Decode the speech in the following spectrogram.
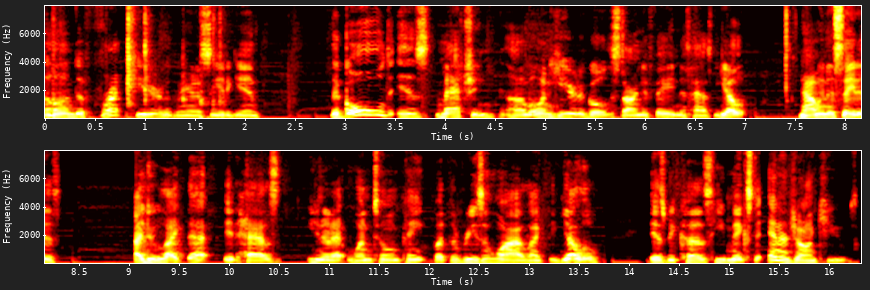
on the front here. We're going to see it again. The gold is matching. Um, on here, the gold is starting to fade and it has the yellow. Now, I'm going to say this. I do like that. It has, you know, that one tone paint. But the reason why I like the yellow is because he makes the Energon cubes.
